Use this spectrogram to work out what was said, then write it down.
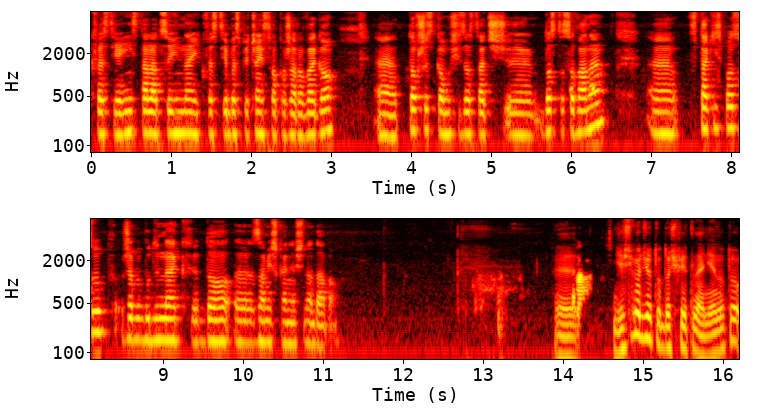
kwestie instalacyjne i kwestie bezpieczeństwa pożarowego to wszystko musi zostać e, dostosowane e, w taki sposób, żeby budynek do zamieszkania się nadawał. Jeśli chodzi o to doświetlenie, no to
